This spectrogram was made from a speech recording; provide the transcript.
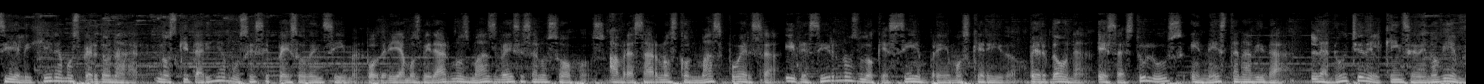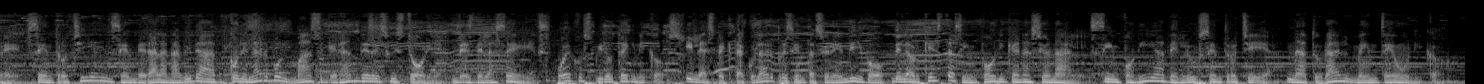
Si eligiéramos perdonar, nos quitaríamos ese peso de encima. Podríamos mirarnos más veces a los ojos, abrazarnos con más fuerza y decirnos lo que siempre hemos querido. Perdona, esa es tu luz en esta Navidad. La noche del 15 de noviembre, Centro Chía encenderá la Navidad con el árbol más grande de su historia. Desde las 6, juegos pirotécnicos y la espectacular presentación en vivo de la Orquesta Sinfónica Nacional, Sinfonía de Luz Centro Chía, naturalmente único.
